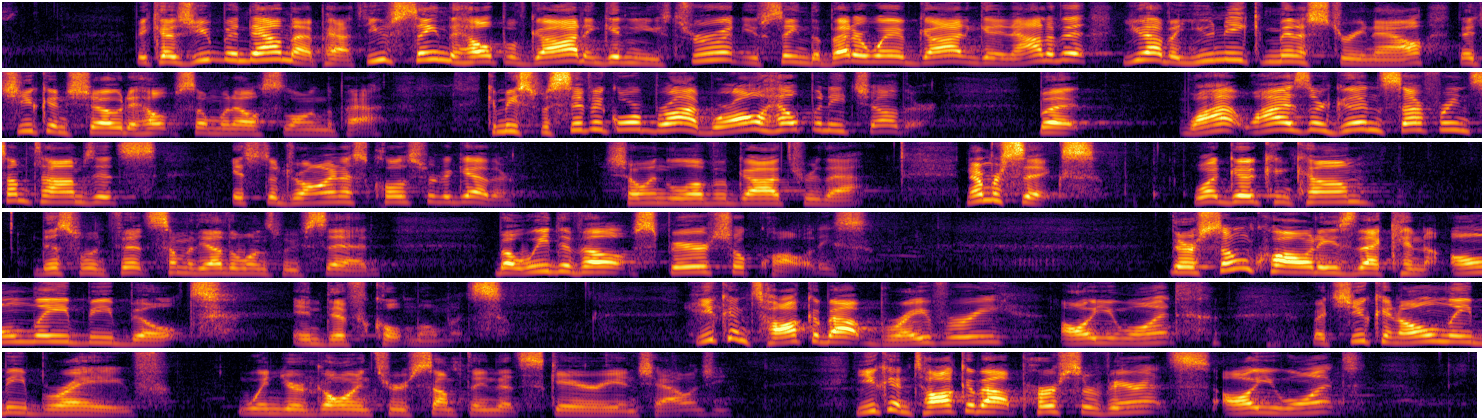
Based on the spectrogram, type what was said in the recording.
because you've been down that path. You've seen the help of God in getting you through it. You've seen the better way of God in getting out of it. You have a unique ministry now that you can show to help someone else along the path. It can be specific or broad. We're all helping each other. But why, why is there good in suffering? Sometimes it's, it's to drawing us closer together, showing the love of God through that. Number six, what good can come? This one fits some of the other ones we've said. But we develop spiritual qualities. There are some qualities that can only be built in difficult moments. You can talk about bravery all you want, but you can only be brave when you're going through something that's scary and challenging. You can talk about perseverance all you want.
